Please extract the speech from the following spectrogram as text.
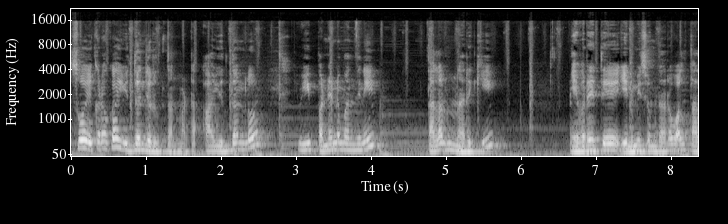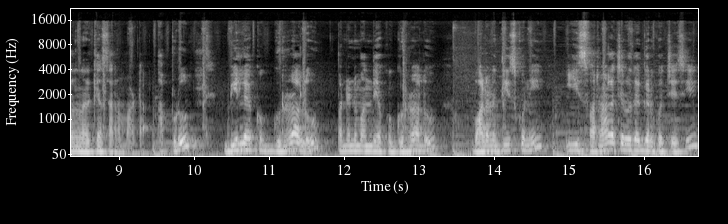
సో ఇక్కడ ఒక యుద్ధం జరుగుతుంది అనమాట ఆ యుద్ధంలో ఈ పన్నెండు మందిని తలలు నరికి ఎవరైతే ఎనిమిస్ ఉంటారో వాళ్ళు తల నరికేస్తారనమాట అప్పుడు వీళ్ళ యొక్క గుర్రాలు పన్నెండు మంది యొక్క గుర్రాలు వాళ్ళని తీసుకొని ఈ స్వర్ణాల చెరువు దగ్గరకు వచ్చేసి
